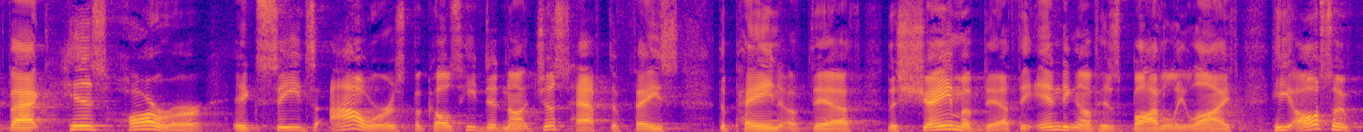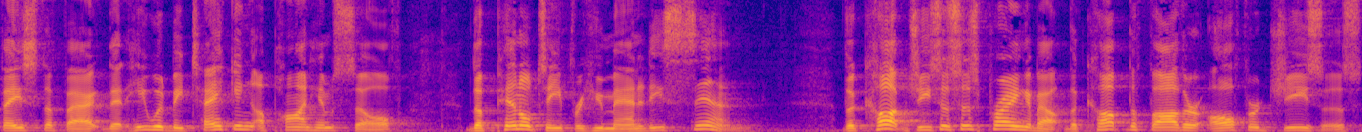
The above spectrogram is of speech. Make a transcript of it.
fact, his horror exceeds ours because he did not just have to face the pain of death, the shame of death, the ending of his bodily life, he also faced the fact that he would be taking upon himself the penalty for humanity's sin. The cup Jesus is praying about, the cup the Father offered Jesus,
